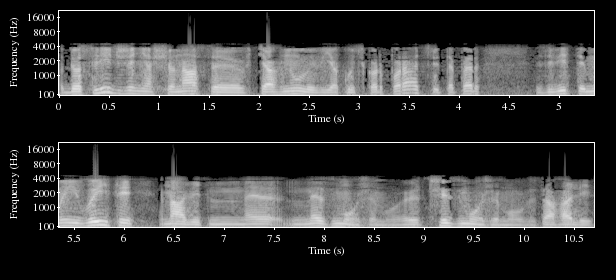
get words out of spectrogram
дослідження, що нас е, втягнули в якусь корпорацію, тепер звідти ми і вийти навіть не, не зможемо, чи зможемо взагалі.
